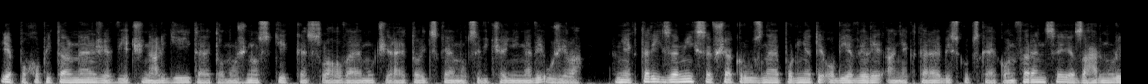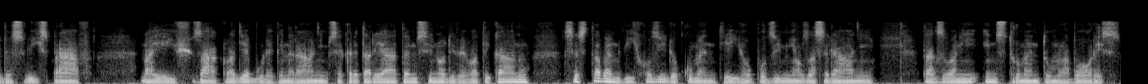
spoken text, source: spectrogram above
Je pochopitelné, že většina lidí této možnosti ke slohovému či rétorickému cvičení nevyužila – v některých zemích se však různé podněty objevily a některé biskupské konference je zahrnuly do svých zpráv, na jejíž základě bude generálním sekretariátem synody ve Vatikánu sestaven výchozí dokument jejího podzimního zasedání, takzvaný Instrumentum Laboris.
